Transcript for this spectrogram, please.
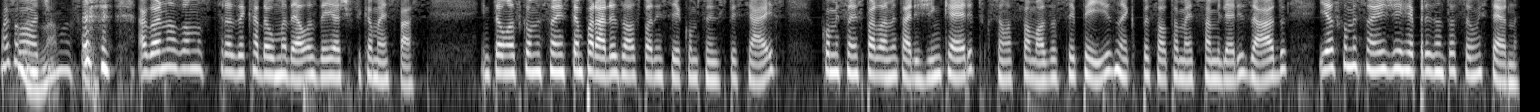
Mais ou Ótimo. menos, né? Agora nós vamos trazer cada uma delas, daí acho que fica mais fácil. Então, as comissões temporárias elas podem ser comissões especiais, comissões parlamentares de inquérito, que são as famosas CPIs, né, que o pessoal está mais familiarizado, e as comissões de representação externa.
